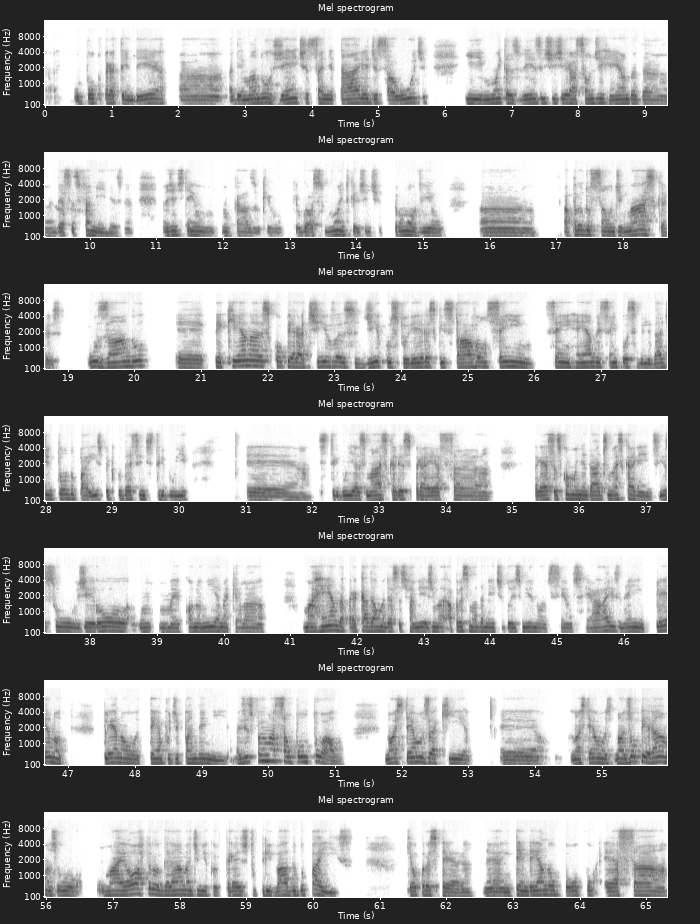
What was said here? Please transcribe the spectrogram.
um pouco para atender a, a demanda urgente sanitária de saúde e muitas vezes de geração de renda da, dessas famílias. Né? A gente tem um, um, caso que eu, que eu gosto muito, que a gente promoveu a, a produção de máscaras usando é, pequenas cooperativas de costureiras que estavam sem, sem renda e sem possibilidade em todo o país para que pudessem distribuir é, distribuir as máscaras para essa para essas comunidades mais carentes. Isso gerou um, uma economia naquela, uma renda para cada uma dessas famílias de aproximadamente R$ 2.900, né, em pleno, pleno tempo de pandemia. Mas isso foi uma ação pontual. Nós temos aqui, é, nós temos, nós operamos o, o maior programa de microcrédito privado do país que é o Prospera, né? entendendo um pouco essa,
